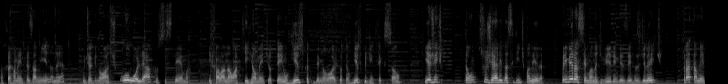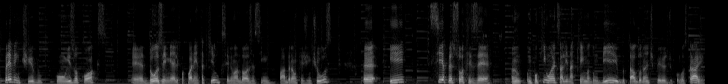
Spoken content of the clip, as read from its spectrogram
a ferramenta Examina, né, o diagnóstico, ou olhar para o sistema e falar, não, aqui realmente eu tenho um risco epidemiológico, eu tenho um risco de infecção, e a gente então, sugere da seguinte maneira: primeira semana de vida em bezerras de leite, tratamento preventivo com isocox, é, 12 ml para 40 kg, que seria uma dose assim padrão que a gente usa. É, e se a pessoa fizer um, um, pouquinho antes ali na queima do umbigo, tal, durante o período de colostragem,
